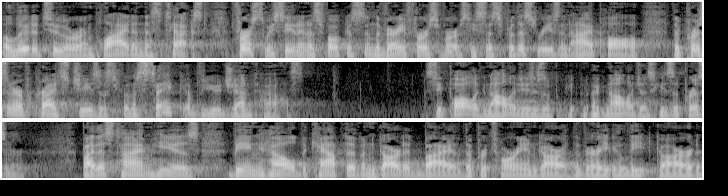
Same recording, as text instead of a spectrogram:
alluded to or implied in this text. First, we see it in his focus in the very first verse. He says, For this reason, I, Paul, the prisoner of Christ Jesus, for the sake of you Gentiles. See, Paul acknowledges, acknowledges he's a prisoner. By this time, he is being held captive and guarded by the Praetorian Guard, the very elite guard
